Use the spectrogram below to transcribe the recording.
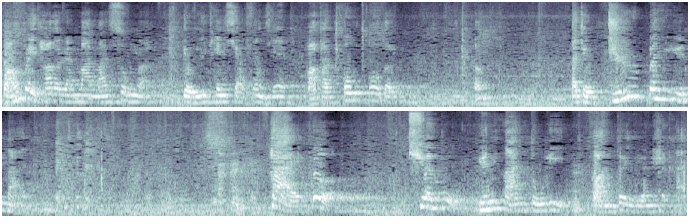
防备他的人慢慢松了。有一天，小凤仙把他偷偷的，嗯，他就直奔云南。海鄂宣布云南独立，反对袁世凯。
